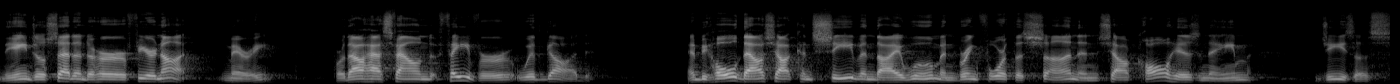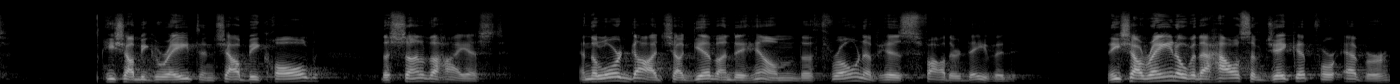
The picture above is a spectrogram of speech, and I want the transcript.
The angel said unto her, Fear not, Mary for thou hast found favor with God. And behold, thou shalt conceive in thy womb and bring forth a son, and shalt call his name Jesus. He shall be great and shall be called the Son of the Highest. And the Lord God shall give unto him the throne of his father David. And he shall reign over the house of Jacob forever,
